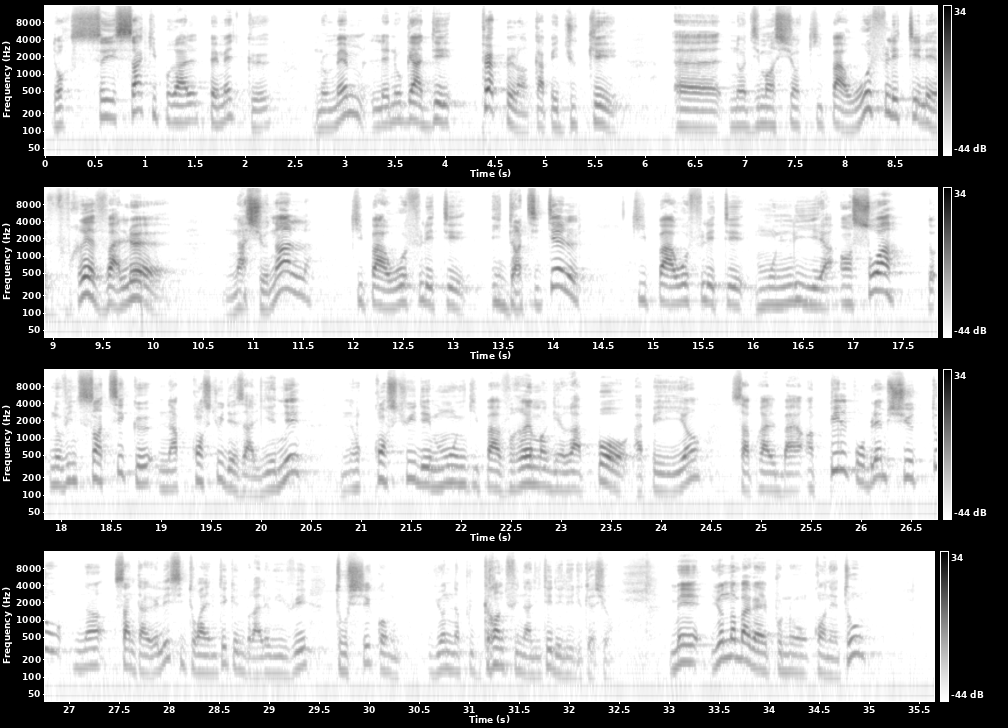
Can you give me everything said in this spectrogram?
Donc c'est ça qui pourrait permettre que nous-mêmes, les nous garder peuple qui a éduqué euh, nos dimensions qui pas refléter les vraies valeurs nationales, qui pas refléter identité, qui pas refléter mon lié en soi. Donc nous avons senti que nous avons construit des aliénés, nous construit des mondes qui pas vraiment un rapport à paysan, ça prend un pile problème, surtout dans Santa les citoyenneté qui nous arriver toucher comme une la plus grande finalité de l'éducation. Mais il y a un bagage pour nous connaître tout,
